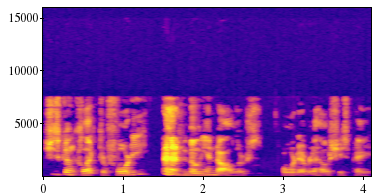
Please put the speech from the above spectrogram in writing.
She's going to collect her $40 million or whatever the hell she's paid.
